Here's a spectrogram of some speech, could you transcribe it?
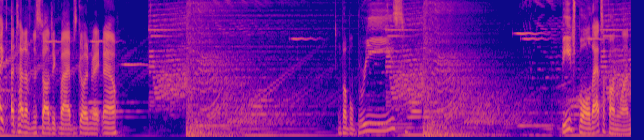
like a ton of nostalgic vibes going right now. Bubble Breeze. Beach Bowl, that's a fun one.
